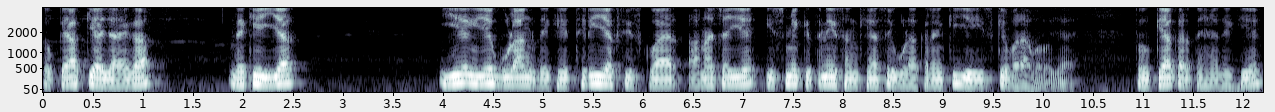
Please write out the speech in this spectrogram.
तो क्या किया जाएगा? देखिए यह ये ये गुणांक देखिए थ्री एक्स स्क्वायर आना चाहिए। इसमें कितनी संख्या से गुणा करें कि ये इसके बराबर हो जाए। तो क्या करते हैं, देखिए,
